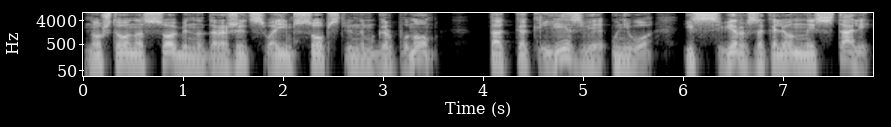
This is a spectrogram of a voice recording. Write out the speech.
но что он особенно дорожит своим собственным гарпуном, так как лезвие у него из сверхзакаленной стали,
